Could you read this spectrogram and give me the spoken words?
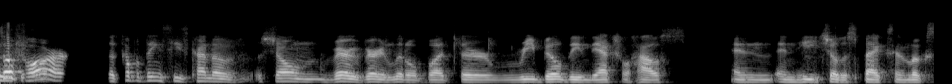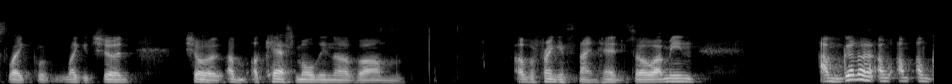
so far the couple things he's kind of shown very very little, but they're rebuilding the actual house, and and he showed the specs and it looks like like it should show a, a cast molding of um of a Frankenstein head. So I mean. I'm gonna. I'm. I'm. I'm,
